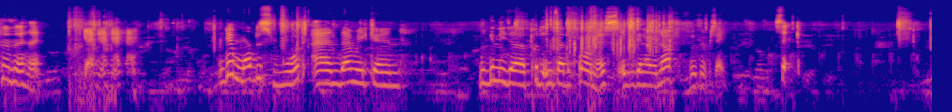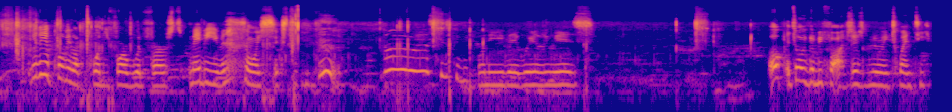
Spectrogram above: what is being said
Get more of this wood, and then we can. We're gonna need to put it inside the furnace. If we can have enough, we're gonna safe. Sick. Gonna get probably like 24 wood first, maybe even only 60. oh, this is gonna be funny if it really is. Oh, it's only gonna be five. There's gonna be only 20.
